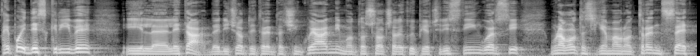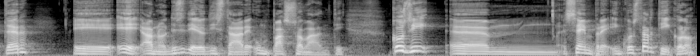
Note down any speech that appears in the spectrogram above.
E poi descrive il, l'età dai 18 ai 35 anni, molto social a cui piace distinguersi, una volta si chiamavano trendsetter e, e hanno il desiderio di stare un passo avanti. Così, ehm, sempre in questo articolo,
